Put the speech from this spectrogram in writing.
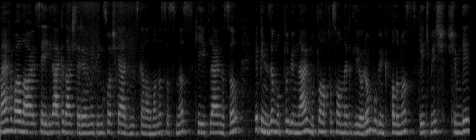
Merhabalar sevgili arkadaşlarım. Hepiniz hoş geldiniz kanalıma. Nasılsınız? Keyifler nasıl? Hepinize mutlu günler, mutlu hafta sonları diliyorum. Bugünkü falımız geçmiş, şimdi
